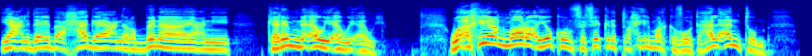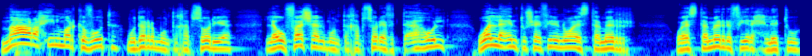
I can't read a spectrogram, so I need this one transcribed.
يعني ده يبقى حاجة يعني ربنا يعني كرمنا قوي قوي قوي وأخيرا ما رأيكم في فكرة رحيل مارك فوتا هل أنتم مع رحيل مارك فوتا مدرب منتخب سوريا لو فشل منتخب سوريا في التأهل ولا أنتم شايفين إن هو يستمر ويستمر في رحلته؟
